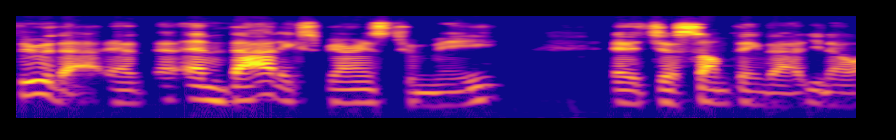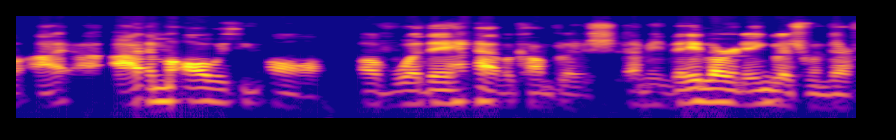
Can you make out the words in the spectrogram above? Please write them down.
through that and and that experience to me is just something that you know i i'm always in awe of what they have accomplished. I mean they learned english when they're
